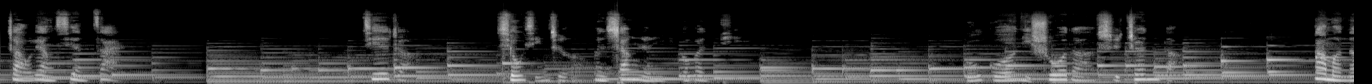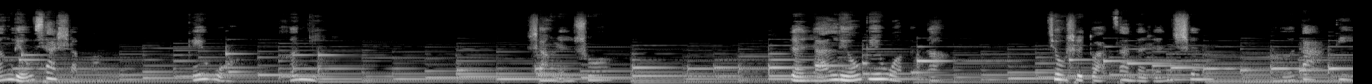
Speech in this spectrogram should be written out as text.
照亮现在。接着，修行者问商人一个问题：如果你说的是真的，那么能留下什么给我和你？商人说：仍然留给我们的，就是短暂的人生。和大地。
